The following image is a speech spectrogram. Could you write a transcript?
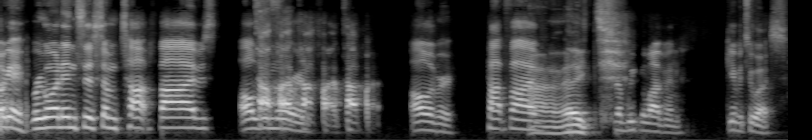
okay, we're going into some top fives. Oliver Top five, top five, top five. Oliver, top five All right. of week eleven. Give it to us.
